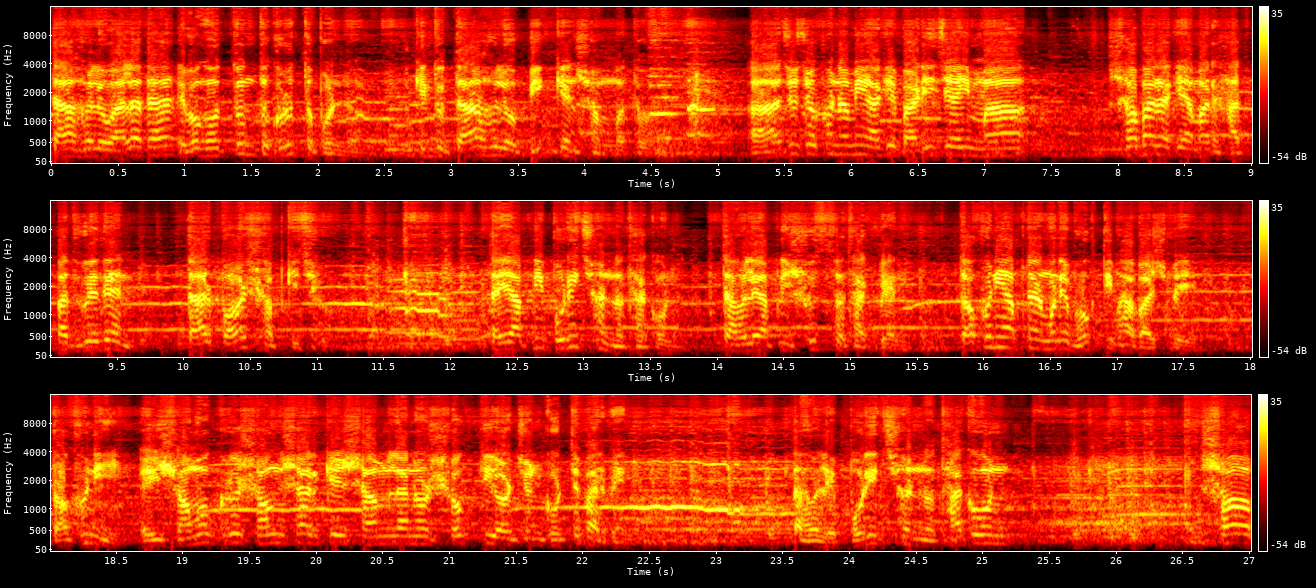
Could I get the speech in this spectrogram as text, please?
তা হলো আলাদা এবং অত্যন্ত গুরুত্বপূর্ণ। কিন্তু তা হলো বিজ্ঞানসম্মত। আজও যখন আমি আগে বাড়ি যাই, মা সবার আগে আমার হাত পা ধুয়ে দেন, তারপর সবকিছু। তাই আপনি পরিচ্ছন্ন থাকুন, তাহলে আপনি সুস্থ থাকবেন। তখনই আপনার মনে ভক্তিভাব আসবে। তখনই এই সমগ্র সংসারকে সামলানোর শক্তি অর্জন করতে পারবেন। তাহলে পরিচ্ছন্ন থাকুন, সব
